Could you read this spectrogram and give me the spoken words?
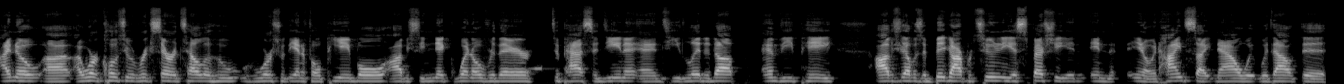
I know uh, I work closely with Rick Saratella, who, who works with the NFLPA Bowl. Obviously, Nick went over there to Pasadena and he lit it up. MVP. Obviously, that was a big opportunity, especially in, in you know in hindsight now. without the,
